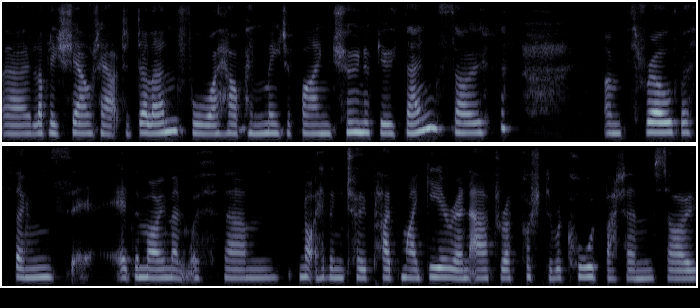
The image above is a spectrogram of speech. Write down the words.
a lovely shout out to Dylan for helping me to fine tune a few things. So I'm thrilled with things at the moment with um, not having to plug my gear in after I've pushed the record button. So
